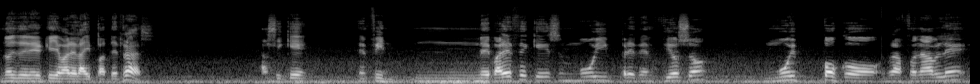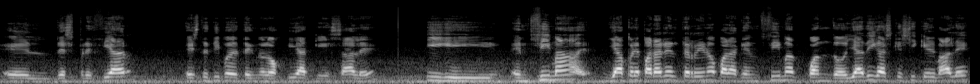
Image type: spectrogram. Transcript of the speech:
no tener que llevar el iPad detrás. Así que, en fin, mm, me parece que es muy pretencioso muy poco razonable el despreciar este tipo de tecnología que sale y encima ya preparar el terreno para que encima cuando ya digas que sí que vale,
